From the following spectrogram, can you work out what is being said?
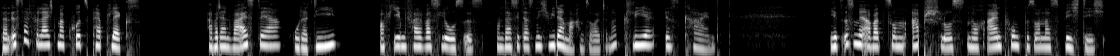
dann ist er vielleicht mal kurz perplex. Aber dann weiß der oder die auf jeden Fall, was los ist und dass sie das nicht wieder machen sollte. Ne? Clear is kind. Jetzt ist mir aber zum Abschluss noch ein Punkt besonders wichtig,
